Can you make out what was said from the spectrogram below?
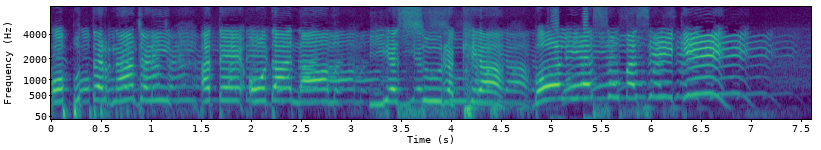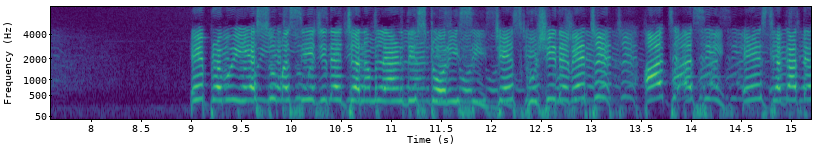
ਉਹ ਪੁੱਤਰ ਨਾ ਜਣੀ ਅਤੇ ਉਹਦਾ ਨਾਮ ਯਿਸੂ ਰੱਖਿਆ। ਬੋਲ ਯਿਸੂ ਮਸੀਹ ਕੀ? ਇਹ ਪ੍ਰਭੂ ਯਿਸੂ ਮਸੀਹ ਜੀ ਦੇ ਜਨਮ ਲੈਣ ਦੀ ਸਟੋਰੀ ਸੀ, ਜਿਸ ਖੁਸ਼ੀ ਦੇ ਵਿੱਚ ਅੱਜ ਅਸੀਂ ਇਸ ਜਗ੍ਹਾ ਤੇ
